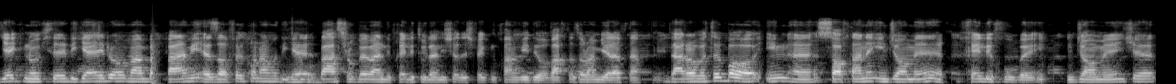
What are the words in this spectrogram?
یک نکته دیگری رو من به همین اضافه کنم و دیگه بحث رو ببندیم. خیلی طولانی شدش. فکر می‌کنم ویدیو وقت تو هم گرفتم. در رابطه با این ساختن این جامعه خیلی خوبه. این جامعه ای که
